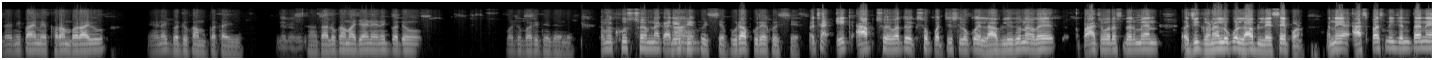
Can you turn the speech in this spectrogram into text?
એટલે એની પાસે મેં ફોર્મ ભરાયું એણે જ બધું કામ પતાવ્યું. હા તાલુકામાં જઈને એને જ બધું બધું ભરી દીધેલું. તમે ખુશ છો એમના કાર્યથી? ખુશ છે પૂરા પૂરે ખુશ છે. અચ્છા એક આપ છો એવા તો એકસો પચીસ લોકોએ લાભ લીધો ને હવે પાંચ વર્ષ દરમિયાન હજી ઘણા લોકો લાભ લેશે પણ. અને આસપાસની જનતાને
